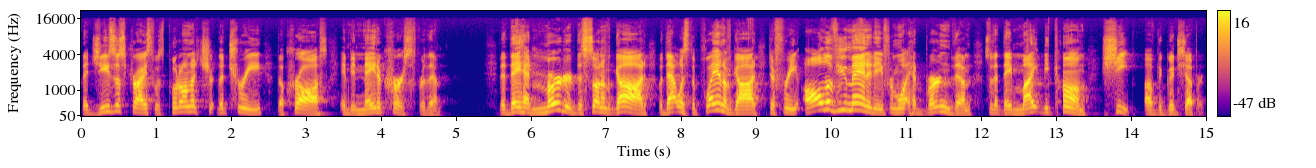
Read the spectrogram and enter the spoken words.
that Jesus Christ was put on tr- the tree, the cross, and been made a curse for them. That they had murdered the Son of God, but that was the plan of God to free all of humanity from what had burdened them so that they might become sheep of the Good Shepherd.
